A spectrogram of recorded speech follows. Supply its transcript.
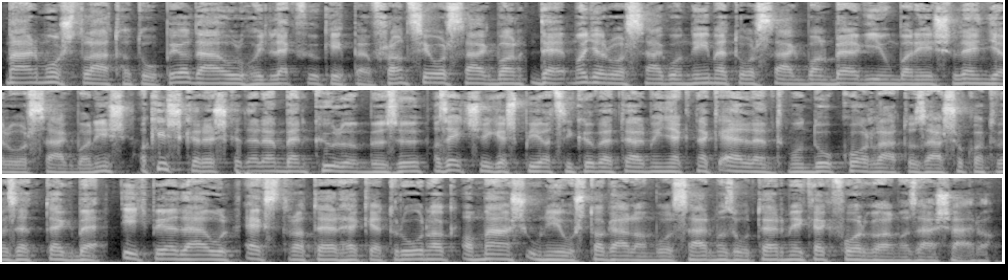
Már most látható például, hogy legfőképpen Franciaországban, de Magyarországon, Németországban, Belgiumban és Lengyelországban is a kiskereskedelemben különböző, az egységes piaci követelményeknek ellentmondó korlátozásokat vezettek be. Így például extra terheket rónak a más uniós tagállamból származó termékek forgalmazására.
